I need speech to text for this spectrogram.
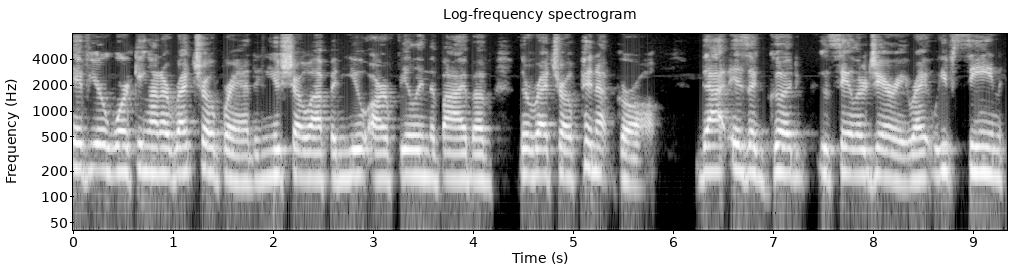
If you're working on a retro brand and you show up and you are feeling the vibe of the retro pinup girl, that is a good Sailor Jerry, right? We've seen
